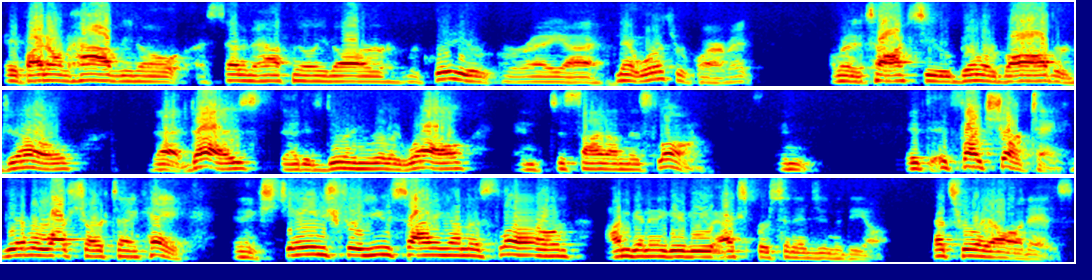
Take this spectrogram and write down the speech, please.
If I don't have, you know, a seven and a half million dollar liquidity or a uh, net worth requirement, I'm going to talk to Bill or Bob or Joe that does, that is doing really well, and to sign on this loan. And it, it's like Shark Tank. If you ever watch Shark Tank, hey, in exchange for you signing on this loan, I'm going to give you X percentage in the deal. That's really all it is.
